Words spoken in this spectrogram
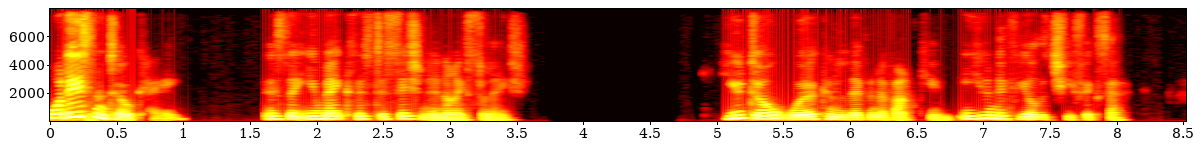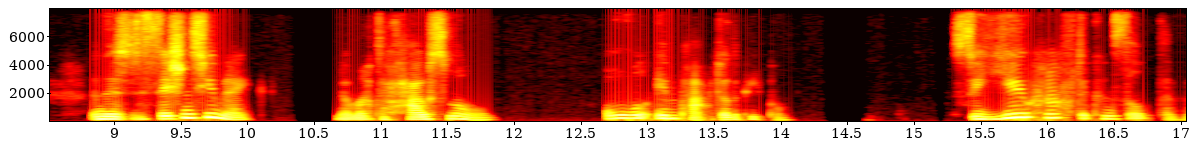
What isn't okay is that you make this decision in isolation. You don't work and live in a vacuum, even if you're the chief exec. And the decisions you make, no matter how small, all impact other people. So you have to consult them.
